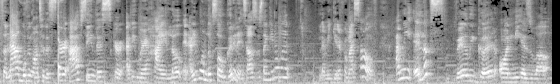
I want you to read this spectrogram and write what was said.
So now moving on to the skirt. I've seen this skirt everywhere high and low and everyone looks so good in it. So i was just like you know what? Let me get it for myself. I mean it looks really good on me as well.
